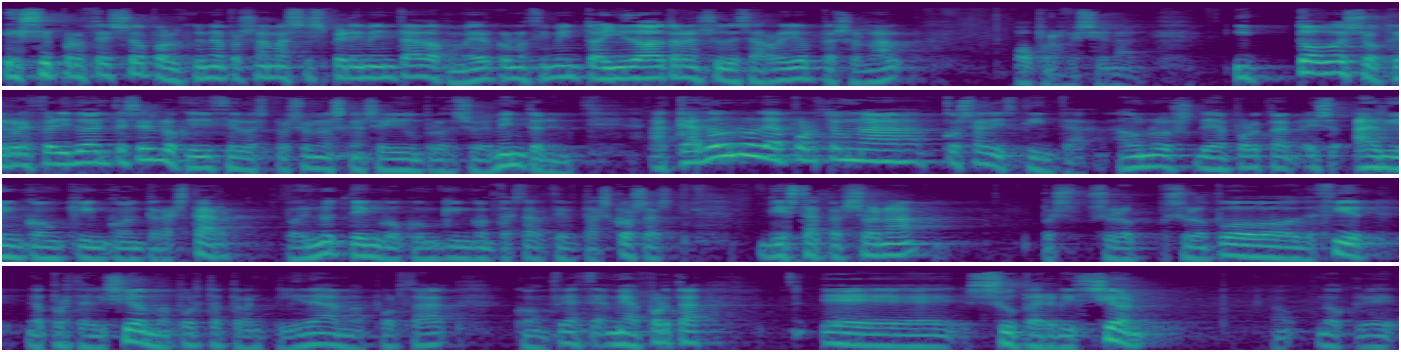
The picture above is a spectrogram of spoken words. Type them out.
ese proceso por el que una persona más experimentada, con mayor conocimiento, ayuda a otra en su desarrollo personal o profesional. Y todo eso que he referido antes es lo que dicen las personas que han seguido un proceso de mentoring. A cada uno le aporta una cosa distinta. A unos le aporta eso, alguien con quien contrastar, pues no tengo con quien contrastar ciertas cosas. Y esta persona, pues se lo, puedo decir, me aporta visión, me aporta tranquilidad, me aporta confianza, me aporta eh, supervisión. Lo que,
